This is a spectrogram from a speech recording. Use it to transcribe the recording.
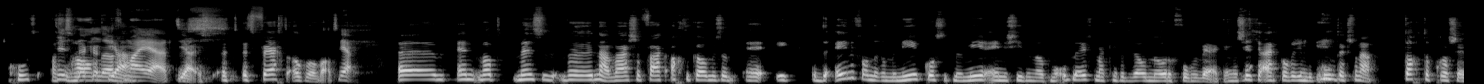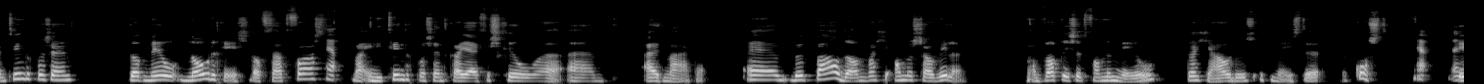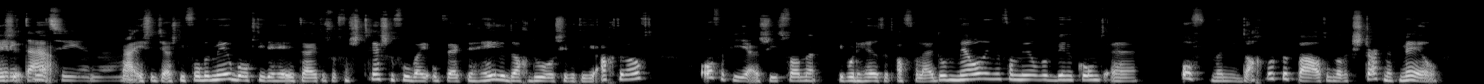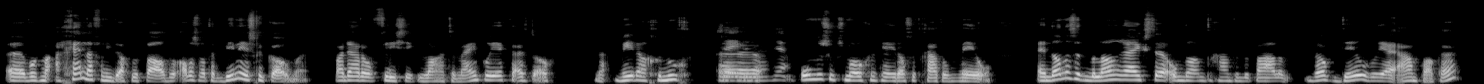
Goed. Als Het is lekker- handig, ja. maar ja, het is... Juist, het, het vergt ook wel wat. Ja. Ehm, en wat mensen, we, nou, waar ze vaak achter komen is dat eh, ik op de een of andere manier kost het me meer energie dan dat het me oplevert, maar ik heb het wel nodig voor mijn werk. En dan zit je eigenlijk alweer in de context van, nou, 80%, 20%. Dat mail nodig is, dat staat vast. Ja. Maar in die 20% kan jij verschil eh, ehm, uitmaken. Eh, bepaal dan wat je anders zou willen. Want wat is het van de mail dat jou dus het meeste kost? En Is het- irritatie. En, Ja, is het juist die volle mailbox die de hele tijd een soort van stressgevoel bij je opwekt, de hele dag door zit het in je achterhoofd? Of heb je juist iets van, eh, ik word de hele tijd afgeleid door meldingen van mail wat binnenkomt? eh, of mijn dag wordt bepaald omdat ik start met mail, eh, wordt mijn agenda van die dag bepaald door alles wat er binnen is gekomen. Maar daardoor verlies ik lange termijn projecten uit het oog. Nou, meer dan genoeg redenen, ja. onderzoeksmogelijkheden als het gaat om mail. En dan is het belangrijkste om dan te gaan te bepalen welk deel wil jij aanpakken.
